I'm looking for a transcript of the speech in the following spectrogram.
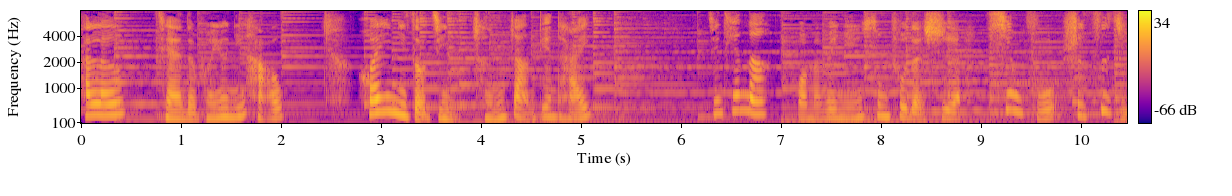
Hello，亲爱的朋友，你好，欢迎你走进成长电台。今天呢，我们为您送出的是《幸福是自己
